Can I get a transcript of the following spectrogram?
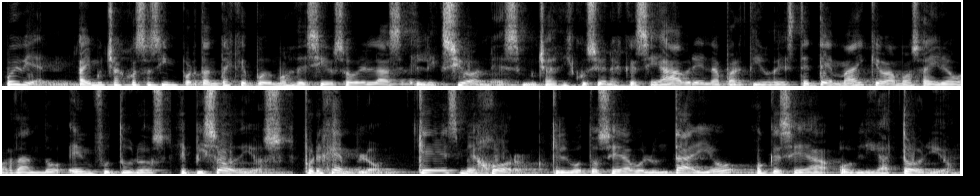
Muy bien, hay muchas cosas importantes que podemos decir sobre las elecciones, muchas discusiones que se abren a partir de este tema y que vamos a ir abordando en futuros episodios. Por ejemplo, ¿qué es mejor? ¿Que el voto sea voluntario o que sea obligatorio?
